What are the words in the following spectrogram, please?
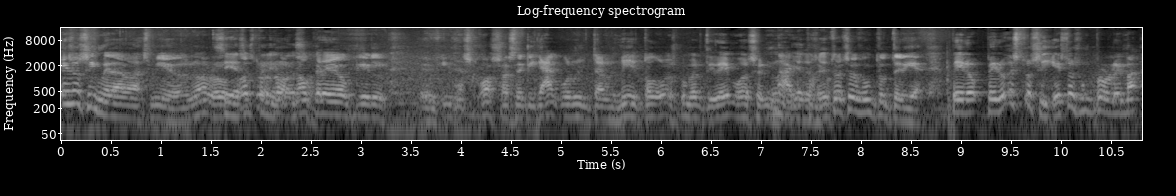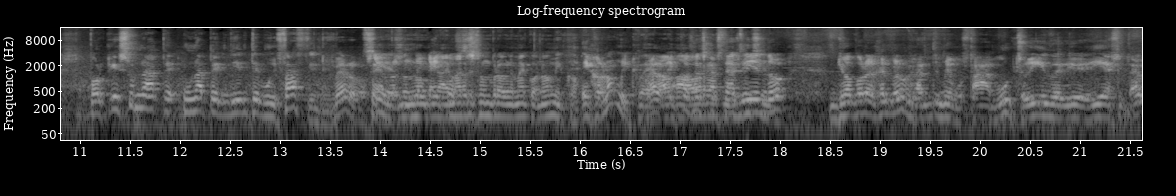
Eso sí me da más miedo, ¿no? sí, eso es no, no, creo que el, en fin, las cosas de que ya con internet todos nos convertiremos en máquinas. Esto, eso es una tontería. Pero, pero esto sí, esto es un problema porque es una, una pendiente muy fácil, claro. O sea, sí, es un, además es un problema económico. Económico, claro. Hay cosas que estás viendo. Yo, por ejemplo, pues antes me gustaba mucho ir de librerías y tal.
